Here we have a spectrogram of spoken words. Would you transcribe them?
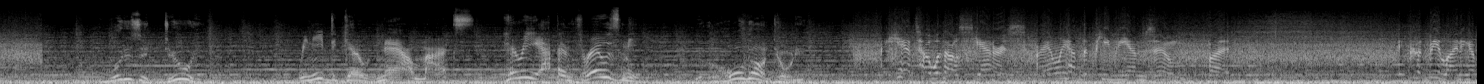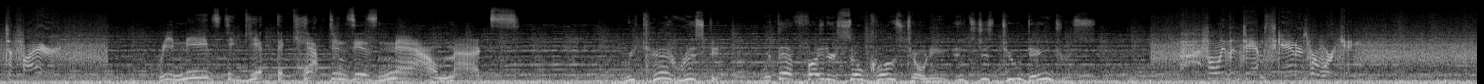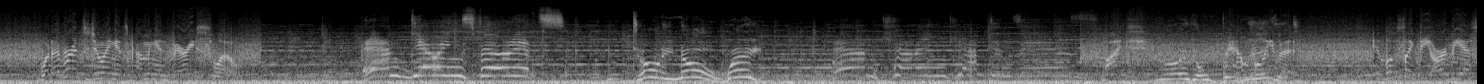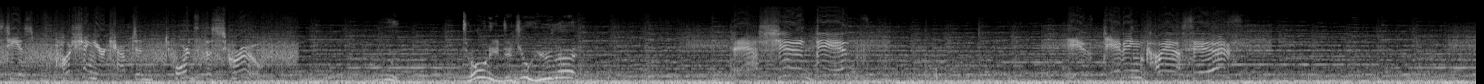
What is it doing? We need to go now, Marks. Hurry up and throws me. Hold on, Tony. I can't tell without scanners. I only have the PVM zoom, but it could be lining up to fire. We needs to get the captain's is now, Max. We can't risk it. With that fighter so close, Tony, it's just too dangerous. If only the damn scanners were working. Whatever it's doing, it's coming in very slow. I'm going for it. Tony, no, wait! I'm coming, captain's is. What? I don't I believe, don't believe it. It looks like the RBST is pushing your captain towards the screw. Tony, did you hear that? I sure did. He's getting closer.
